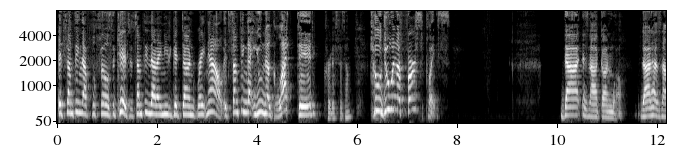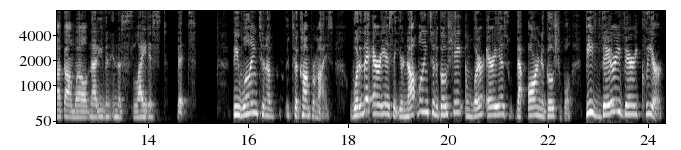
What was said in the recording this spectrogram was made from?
it's something that fulfills the kids. It's something that I need to get done right now. It's something that you neglected, criticism, to do in the first place. That has not gone well. That has not gone well, not even in the slightest bit. Be willing to, to compromise. What are the areas that you're not willing to negotiate and what are areas that are negotiable? Be very, very clear.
